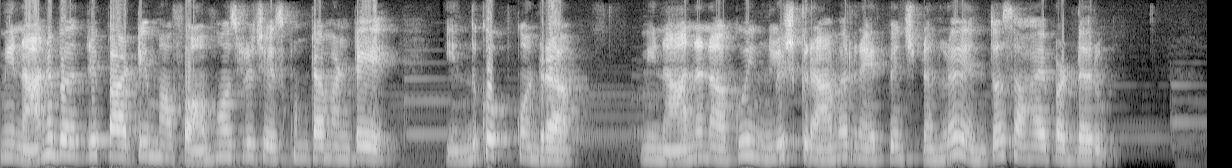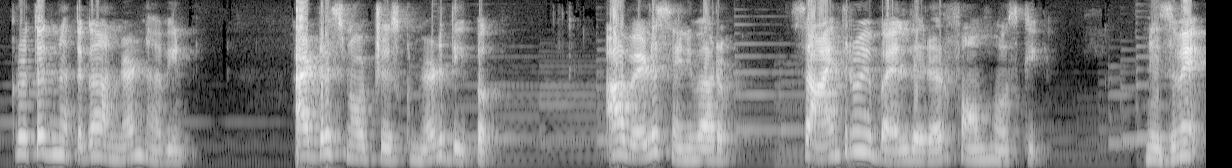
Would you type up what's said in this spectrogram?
మీ నాన్న బర్త్డే పార్టీ మా ఫామ్ హౌస్లో చేసుకుంటామంటే ఎందుకు ఒప్పుకోనరా? మీ నాన్న నాకు ఇంగ్లీష్ గ్రామర్ నేర్పించడంలో ఎంతో సహాయపడ్డారు. కృతజ్ఞతగా అన్నాడు నవీన్. అడ్రస్ నోట్ చేసుకున్నాడు దీపక్. ఆ వేళ శనివారం. సాయంత్రమే బయలుదేరారు ఫామ్ హౌస్కి. నిజమే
